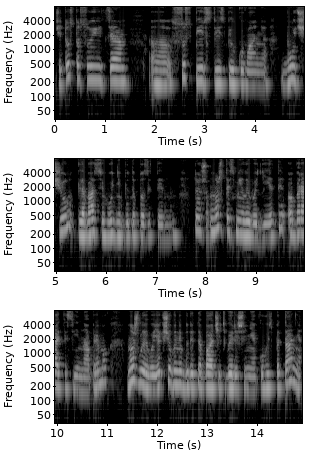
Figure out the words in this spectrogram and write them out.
чи то стосується е, в суспільстві спілкування, будь-що для вас сьогодні буде позитивним. Тож можете сміливо діяти, обирайте свій напрямок. Можливо, якщо ви не будете бачити вирішення якогось питання,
